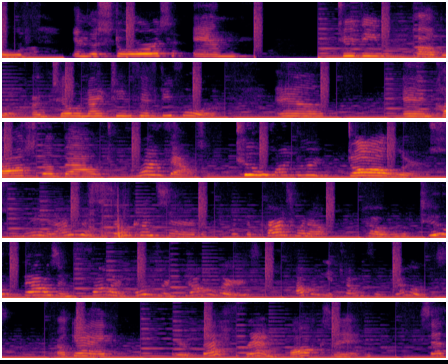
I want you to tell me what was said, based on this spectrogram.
sold in the stores and to the public until 1954 and and cost about $1,200. Man, I'm just so concerned that the price went up to $2,500. How about you tell me some jokes? Okay, your best friend walks in, says,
